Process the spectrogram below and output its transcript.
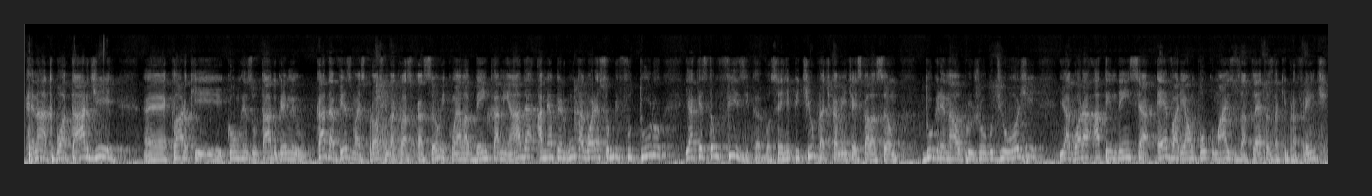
Renato, boa tarde. É claro que com o resultado o Grêmio cada vez mais próximo da classificação e com ela bem encaminhada, a minha pergunta agora é sobre futuro e a questão física. Você repetiu praticamente a escalação do Grenal para o jogo de hoje e agora a tendência é variar um pouco mais os atletas daqui para frente.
